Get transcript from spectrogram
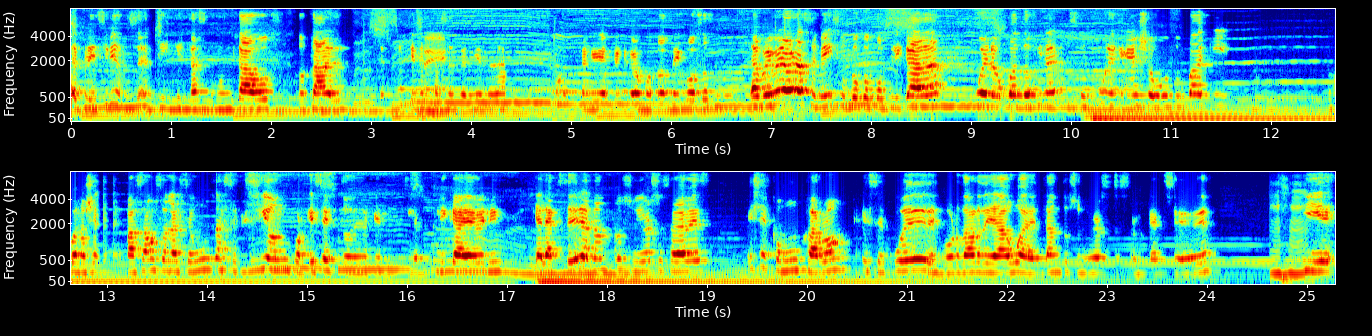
al principio sentís que estás en un caos total, sentís que no estás entendiendo nada, quería explicar un montón de cosas. La primera hora se me hizo un poco complicada. Bueno, cuando finalmente se que era Shogun Tupaki, cuando ya pasamos a la segunda sección, porque es esto de que le explica a Evelyn, que al acceder a tantos universos a la vez, ella es como un jarrón que se puede desbordar de agua de tantos universos a los que accede. Y hay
